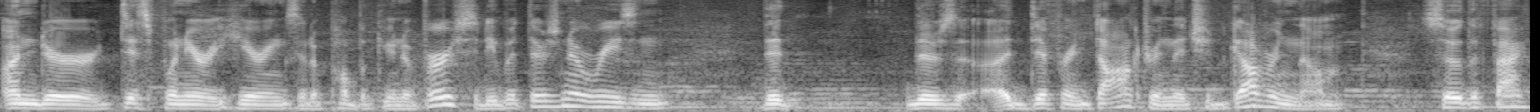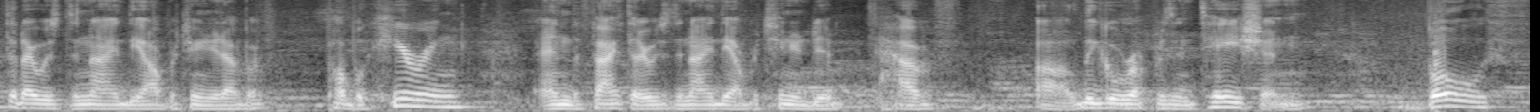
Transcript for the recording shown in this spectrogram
under disciplinary hearings at a public university, but there's no reason that there's a different doctrine that should govern them. So the fact that I was denied the opportunity to have a public hearing, and the fact that I was denied the opportunity to have uh, legal representation, both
